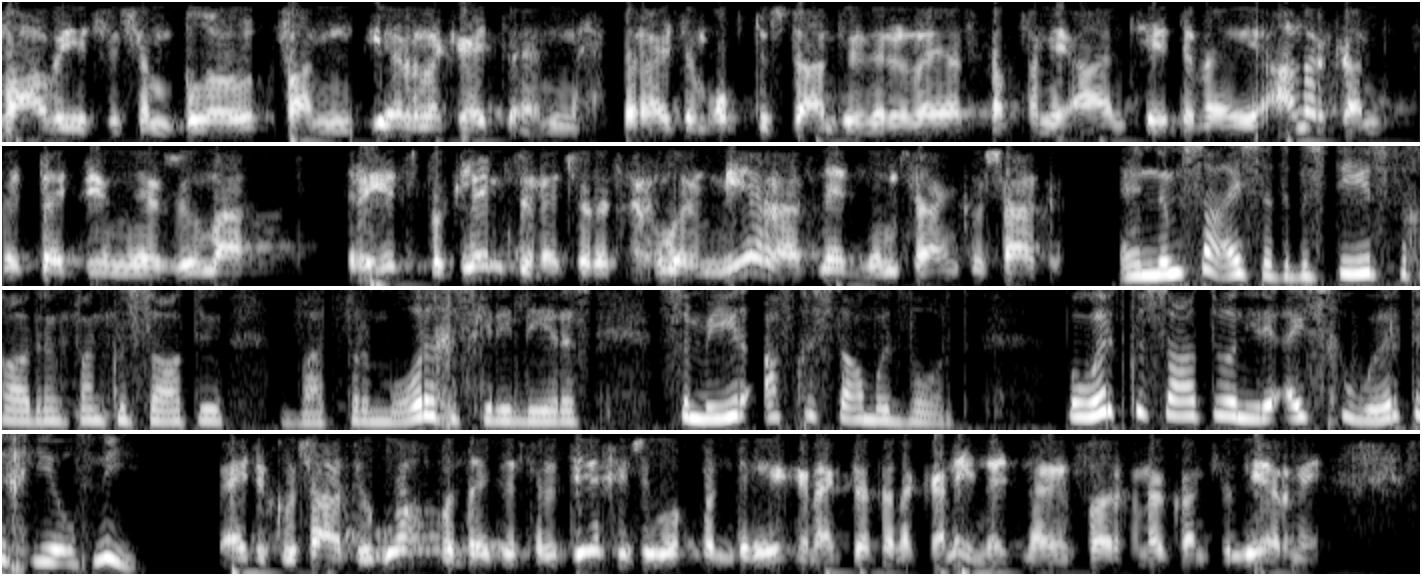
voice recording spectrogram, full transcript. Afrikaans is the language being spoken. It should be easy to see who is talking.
Speaker 1: Wawie is 'n simbool van eerlikheid en bereid om op te staan teen die leierskap van die ANC terwyl aan die ander kant die tyd teen meneer Zuma reeds beklemtoon het. So dit gaan oor meer as net Nomsa en Kusatu.
Speaker 2: En Nomsa eis dat 'n bestuursvergadering van Kusatu wat vir môre geskeduleer is, se muur afgestaan moet word. Behoort Kusatu aan hierdie eis gehoor te gee of nie?
Speaker 1: Uit die Kusatu oogpunt uit 'n strategiese oogpunt reken ek dat hulle kan nie net nou en voor nou kanselleer nie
